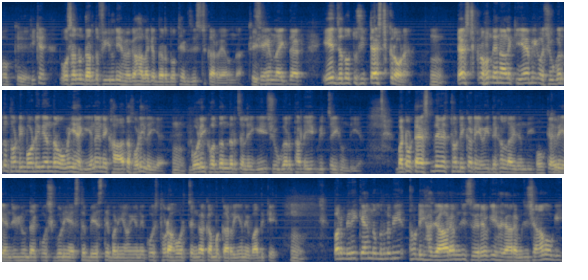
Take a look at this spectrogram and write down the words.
ਓਕੇ ਠੀਕ ਹੈ? ਉਹ ਸਾਨੂੰ ਦਰਦ ਫੀਲ ਨਹੀਂ ਹੋਏਗਾ ਹਾਲਾਂਕਿ ਦਰਦ ਉੱਥੇ ਐਗਜ਼ਿਸਟ ਕਰ ਰਿਹਾ ਹੁੰਦਾ। ਹੈ। ਸੇਮ ਲਾਈਕ ਦੈਟ ਇਹ ਜਦੋਂ ਤੁਸੀਂ ਟੈਸਟ ਕਰਾਉਣਾ ਹੈ ਹੂੰ ਟੈਸਟ ਕਰਾਉਣ ਦੇ ਨਾਲ ਕੀ ਹੈ ਵੀ ਉਹ ਸ਼ੂਗਰ ਤਾਂ ਤੁਹਾਡੀ ਬੋਡੀ ਦੇ ਅੰਦਰ ਉਵੇਂ ਹੀ ਹੈਗੀ ਹੈ ਨਾ ਇਹਨੇ ਖਾ ਤਾਂ ਥੋੜੀ ਲਈ ਹੈ। ਗੋਲੀ ਖੁਦ ਅੰਦਰ ਚਲੇਗੀ ਸ਼ੂਗਰ ਤੁਹਾਡੀ ਵਿੱਚ ਹੀ ਹੁੰਦੀ ਹੈ। ਬਟ ਉਹ ਟੈਸਟ ਦੇ ਵਿੱਚ ਤੁਹਾਡੀ ਘਟੀ ਹੋਈ ਦਿਖਣ ਲੱਗ ਜਾਂਦੀ. ਕਈ ਇੰਜ ਵੀ ਹੁੰਦਾ ਕੁਝ ਗੋਲੀਆਂ ਇਸ ਤੇ ਬੇਸ ਤੇ ਬਣੀਆਂ ਹੋਈਆਂ ਨੇ ਕੁਝ ਥੋੜਾ ਹੋਰ ਚੰਗਾ ਕੰਮ ਕਰ ਰਹੀਆਂ ਨੇ ਵੱਧ ਕੇ। ਹੂੰ। ਪਰ ਮੇਰੇ ਕਹਿਣ ਦਾ ਮਤਲਬ ਵੀ ਤੁਹਾਡੀ 1000 mg ਸਵੇਰੇ ਹੋਗੀ 1000 mg ਸ਼ਾਮ ਹੋਗੀ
